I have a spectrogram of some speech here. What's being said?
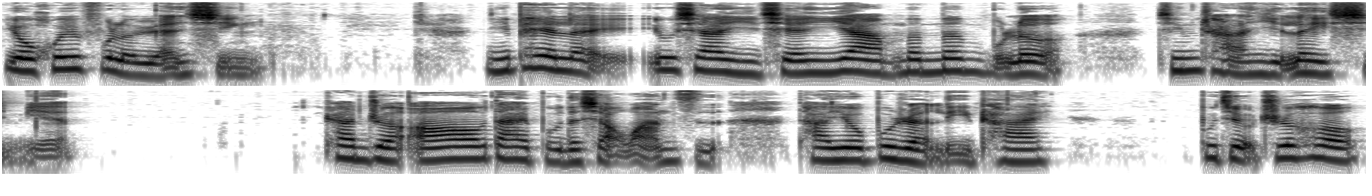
又恢复了原形。尼佩蕾又像以前一样闷闷不乐，经常以泪洗面。看着嗷嗷待哺的小王子，他又不忍离开。不久之后，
